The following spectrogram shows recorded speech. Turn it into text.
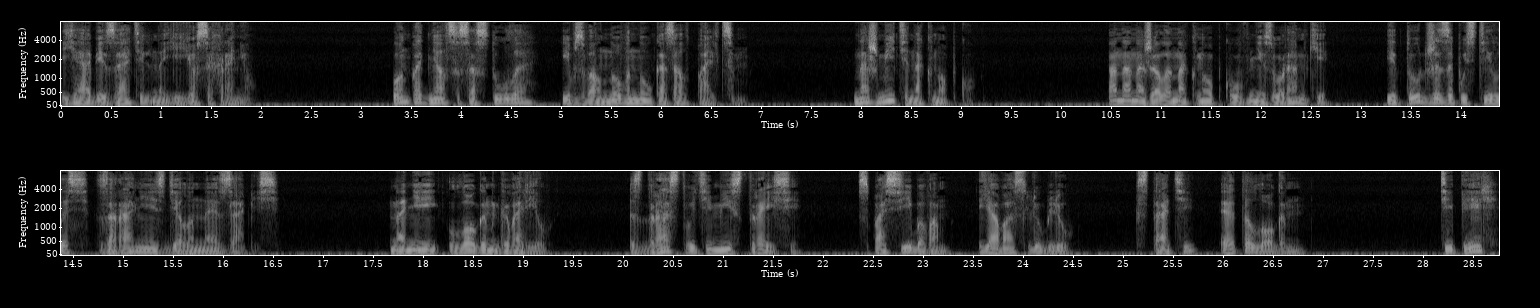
Я обязательно ее сохраню». Он поднялся со стула и взволнованно указал пальцем. «Нажмите на кнопку». Она нажала на кнопку внизу рамки, и тут же запустилась заранее сделанная запись. На ней Логан говорил «Здравствуйте, мисс Трейси. Спасибо вам, я вас люблю. Кстати, это Логан». Теперь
